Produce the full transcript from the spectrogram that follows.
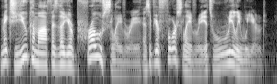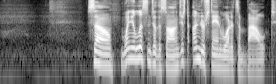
makes you come off as though you're pro-slavery, as if you're for slavery. It's really weird. So, when you listen to the song, just understand what it's about.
